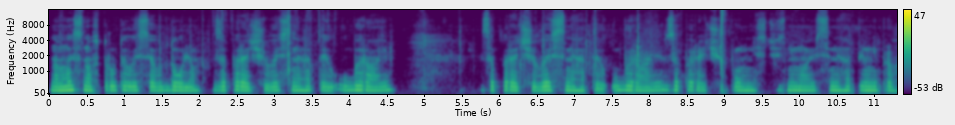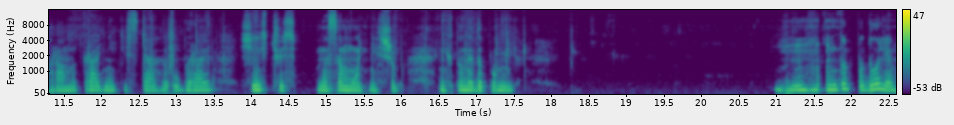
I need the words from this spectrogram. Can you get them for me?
Намисно втрутилися в долю. Заперечую весь негатив, убираю. Заперечую весь негатив, убираю, заперечую повністю, знімаю всі негативні програми, крадніки, стяги, убираю. Ще й щось на самотність, щоб ніхто не допоміг. Тут по долі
